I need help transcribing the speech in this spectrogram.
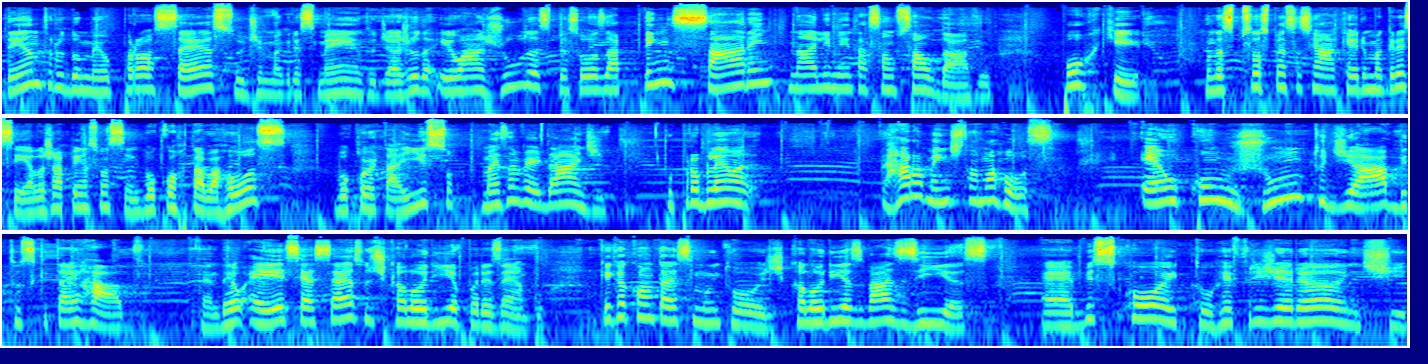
Dentro do meu processo de emagrecimento, de ajuda, eu ajudo as pessoas a pensarem na alimentação saudável. Por quê? Quando as pessoas pensam assim, ah, quero emagrecer, elas já pensam assim, vou cortar o arroz, vou cortar isso, mas na verdade, o problema raramente está no arroz. É o conjunto de hábitos que está errado. Entendeu? É esse excesso de caloria, por exemplo. O que, que acontece muito hoje? Calorias vazias, é, biscoito, refrigerante,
